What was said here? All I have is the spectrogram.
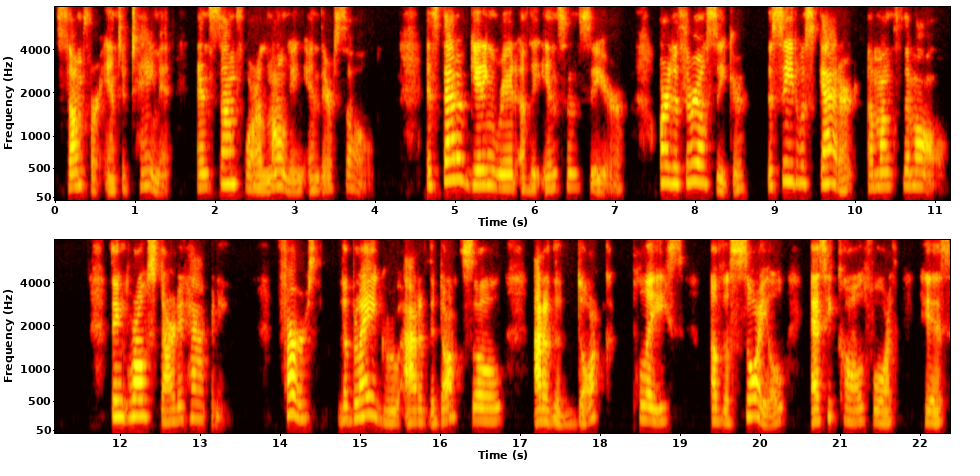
some for entertainment, and some for a longing in their soul. Instead of getting rid of the insincere or the thrill seeker, the seed was scattered amongst them all. Then growth started happening. First, the blade grew out of the dark soul, out of the dark place of the soil as he called forth his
